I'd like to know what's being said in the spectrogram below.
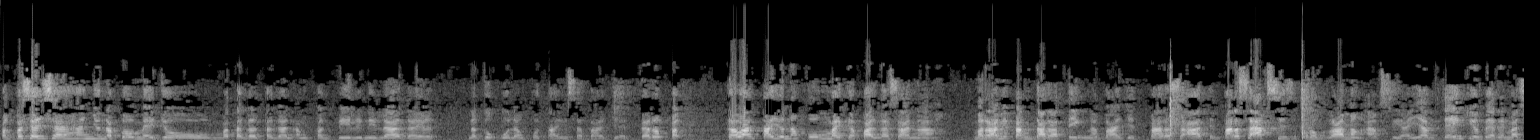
pagpasensyahan nyo na po, medyo matagal-tagal ang pagpili nila dahil nagkukulang po tayo sa budget. Pero pag kawan tayo na pong may kapal na sana marami pang darating na budget para sa atin, para sa AXI, sa programang AXI. Ayan, thank you very much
